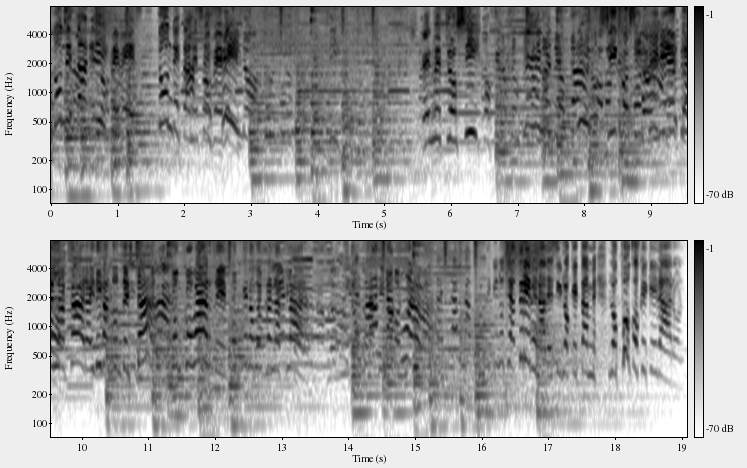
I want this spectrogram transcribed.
¿Dónde están esos bebés? ¿Dónde están esos bebés? Que nuestros hijos, que nos entreguen dónde están. Los hijos y los nietos. la cara y digan dónde están. Son cobardes. ¿Por qué no muestran la clara? Los que no se atreven a decir los que están, los pocos que quedaron.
